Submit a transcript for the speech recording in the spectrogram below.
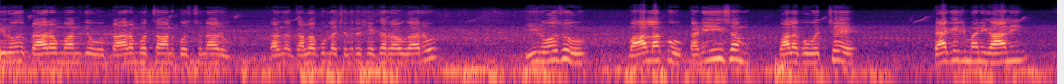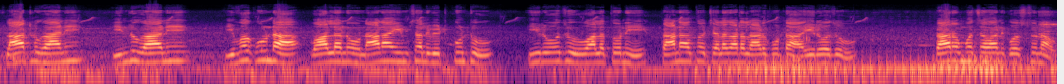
ఈరోజు ప్రారంభానికి ప్రారంభోత్సవానికి వస్తున్నారు కల్వకుంట్ల చంద్రశేఖరరావు గారు. ఈరోజు వాళ్ళకు కనీసం వాళ్ళకు వచ్చే ప్యాకేజ్ మనీ కానీ ప్లాట్లు కానీ ఇండ్లు కానీ ఇవ్వకుండా వాళ్ళను నానా హింసలు పెట్టుకుంటూ ఈరోజు వాళ్ళతోని ప్రాణాలతో చెలగాటలాడుకుంటా ఈరోజు ప్రారంభోత్సవానికి వస్తున్నావు.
